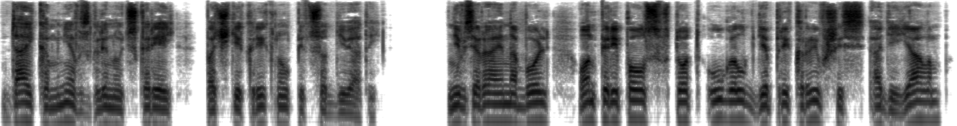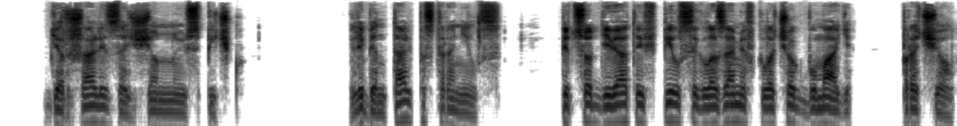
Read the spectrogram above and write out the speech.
«Дай-ка мне взглянуть скорей!» — почти крикнул 509-й. Невзирая на боль, он переполз в тот угол, где, прикрывшись одеялом, держали зажженную спичку. Лебенталь посторонился. 509-й впился глазами в клочок бумаги, прочел.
